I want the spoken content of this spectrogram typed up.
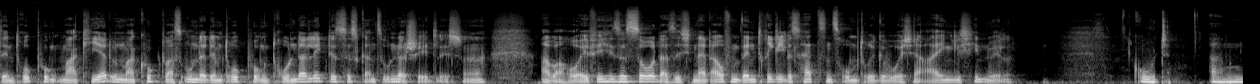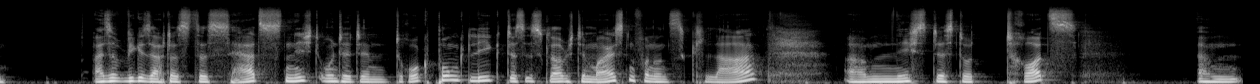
den Druckpunkt markiert und mal guckt, was unter dem Druckpunkt drunter liegt, ist es ganz unterschiedlich. Ne? Aber häufig ist es so, dass ich nicht auf dem Ventrikel des Herzens rumdrücke, wo ich ja eigentlich hin will. Gut. Ähm also wie gesagt, dass das Herz nicht unter dem Druckpunkt liegt, das ist, glaube ich, den meisten von uns klar. Ähm, nichtsdestotrotz ähm,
